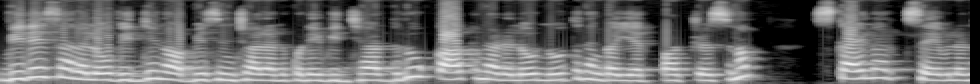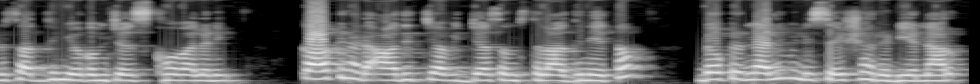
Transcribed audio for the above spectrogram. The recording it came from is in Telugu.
విదేశాలలో విద్యను అభ్యసించాలనుకునే విద్యార్థులు కాకినాడలో నూతనంగా ఏర్పాటు చేసిన స్కైలార్క్ సేవలను సద్వినియోగం చేసుకోవాలని కాకినాడ ఆదిత్య విద్యా సంస్థల అధినేత డాక్టర్ నలిమిలి శేషారెడ్డి అన్నారు.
